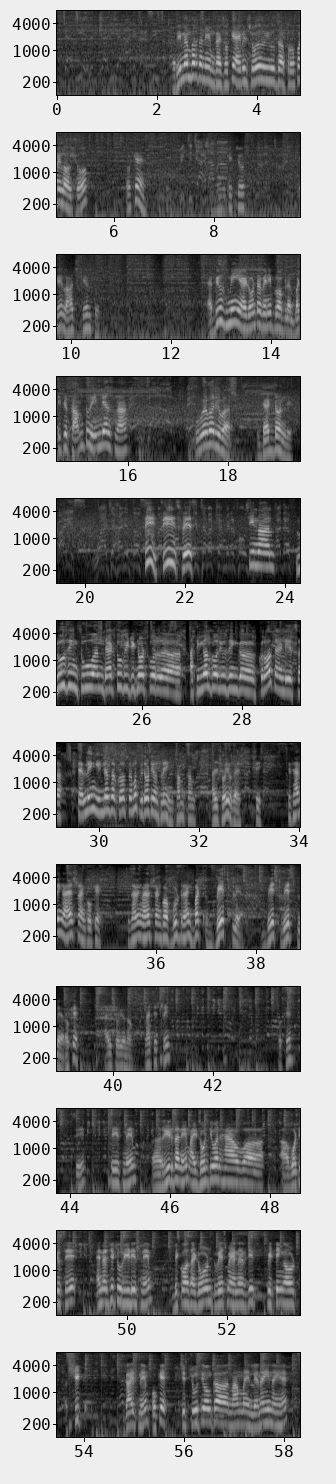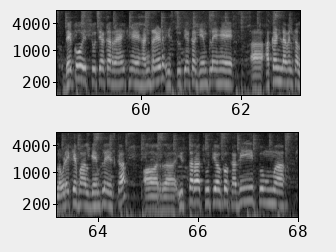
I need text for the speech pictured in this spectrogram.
remember the name guys okay i will show you the profile also okay बेहन की चूत खेल आज खेल तू abuse me i don't have any problem but if you come to indians na whoever you are dead only see see his face Chinal losing 2-1 that too we did not score uh, a single goal using uh, cross and is uh, telling Indians are cross famous without even playing come come I'll show you guys see He's having highest rank, okay. He's having highest rank of good rank, but waste player. Waste, waste player, okay. I'll show you now. Match history. Okay. See. See his name. Uh, read the name. I don't even have uh, uh, what you say energy to read his name because I don't waste my energy spitting out shit guys name okay इस चूतियों का नाम मैं लेना ही नहीं है देखो इस चूतिया का रैंक है हंड्रेड इस चूतिया का गेम प्ले है अखंड लेवल का लौड़े के बाल गेम प्ले इसका और अ, इस तरह चूतियों को कभी तुम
